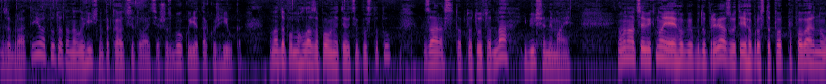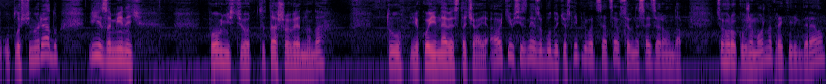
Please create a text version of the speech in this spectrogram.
забрати. І отут от аналогічно така от ситуація, що збоку є також гілка. Вона допомогла заповнити оцю пустоту зараз, тобто тут одна і більше немає. І вона оце вікно, я його буду прив'язувати, я його просто по- по- поверну у площину ряду і замінить повністю от те, що видно. Да? Ту, якої не вистачає. А оті всі знизу будуть осліплюватися, а це все внесеться раундап. Цього року вже можна, третій рік деревам.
